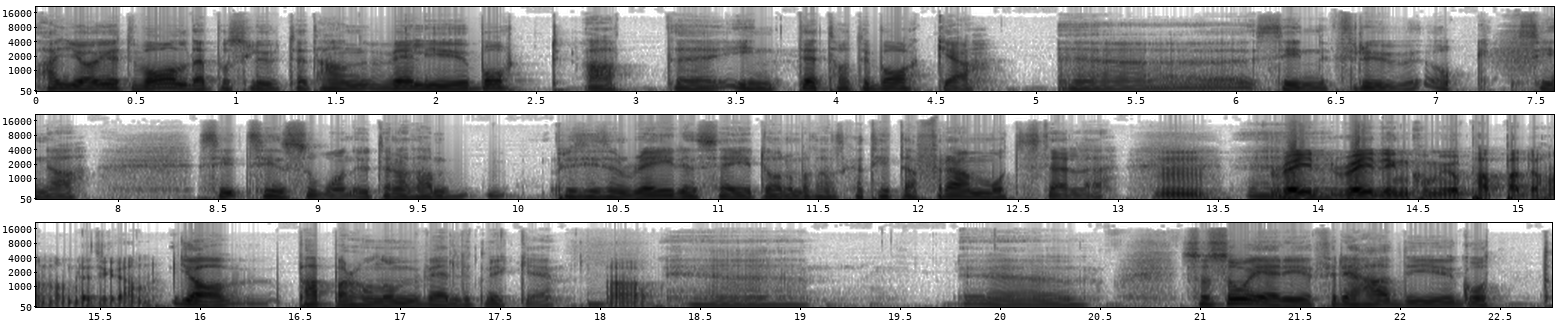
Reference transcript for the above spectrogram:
han gör ju ett val där på slutet. Han väljer ju bort att eh, inte ta tillbaka eh, sin fru och sina, sin, sin son. Utan att han, precis som Raiden säger till honom, att han ska titta framåt istället. Mm. Eh. Raid, Raiden kom ju och pappade honom lite grann. Ja, pappar honom väldigt mycket. Ja. Eh, eh, så så är det ju, för det hade ju gått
